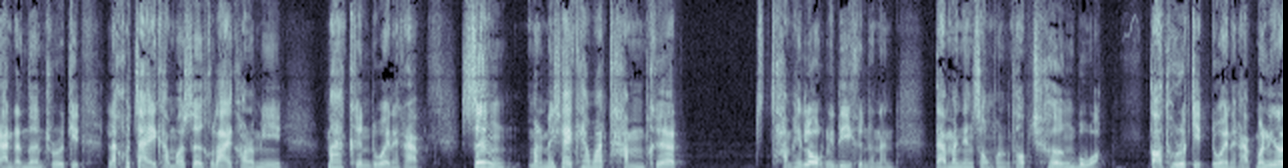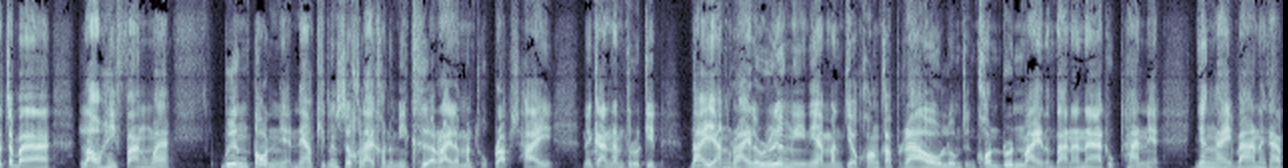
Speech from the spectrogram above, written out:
การดำเนินธุรกิจ และเข้าใจคำว่า circular economy มากขึ้นด้วยนะครับ ซึ่งมันไม่ใช่แค่ว่าทำเพื่อทำให้โลกนี้ดีขึ้นเท่านั้น แต่มันยังส่งผลกระทบเชิงบวกต่อธุรกิจด้วยนะครับ วันนี้เราจะมาเล่าให้ฟังว่า เบื้องต้นเนี่ยแนวคิดเรื่อง circular economy คืออะไร แล้วมันถูกปรับใช้ในการทำธุรกิจได้อย่างไร แล้วเรื่องนี้เนี่ยมันเกี่ยวข้องกับเรารวมถึงคนรุ่นใหม่ต่างๆนานาทุกท่านเนี่ยยังไงบ้างนะครับ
